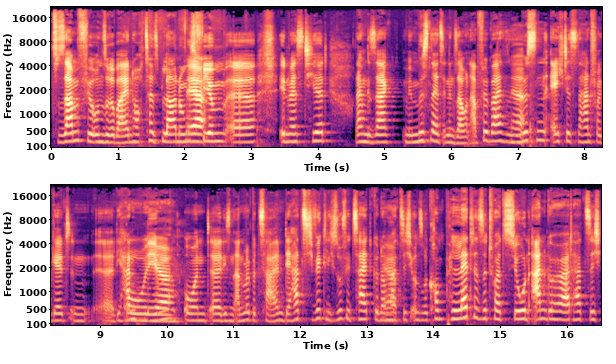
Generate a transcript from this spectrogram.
zusammen für unsere beiden Hochzeitsplanungsfirmen äh, investiert und haben gesagt, wir müssen jetzt in den sauren Apfel beißen, wir Ja. müssen echt jetzt eine Handvoll Geld in äh, die Hand Oh, nehmen ja. und äh, diesen Anwalt bezahlen. Der hat sich wirklich so viel Zeit genommen, Ja. hat sich unsere komplette Situation angehört, hat sich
